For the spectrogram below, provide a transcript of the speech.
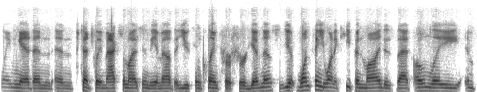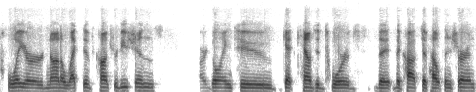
claiming it and, and potentially maximizing the amount that you can claim for forgiveness. One thing you want to keep in mind is that only employer non elective contributions are going to get counted towards the, the cost of health insurance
